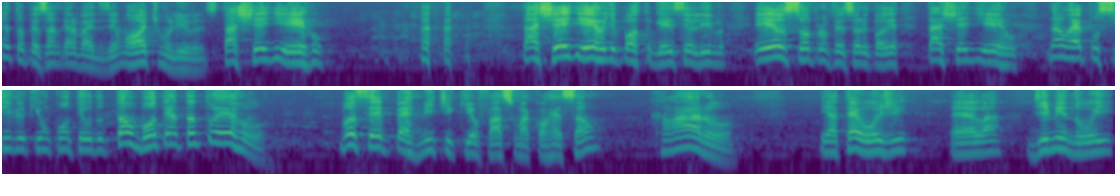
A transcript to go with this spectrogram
Eu estou pensando que ela vai dizer, um ótimo livro. Está cheio de erro. Está cheio de erro de português seu livro. Eu sou professor de português. Está cheio de erro. Não é possível que um conteúdo tão bom tenha tanto erro. Você permite que eu faça uma correção? Claro. E até hoje ela diminui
